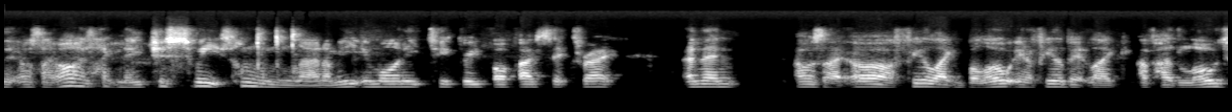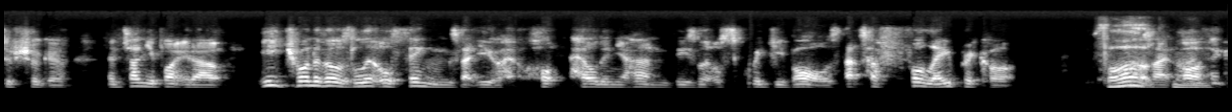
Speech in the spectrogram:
I was like, "Oh, it's like nature's sweets." And I'm eating one, eat two, three, four, five, six, right? And then I was like, oh, I feel like bloated. I feel a bit like I've had loads of sugar. And Tanya pointed out, each one of those little things that you held in your hand, these little squidgy balls, that's a full apricot. Fuck, like, man. oh, I think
